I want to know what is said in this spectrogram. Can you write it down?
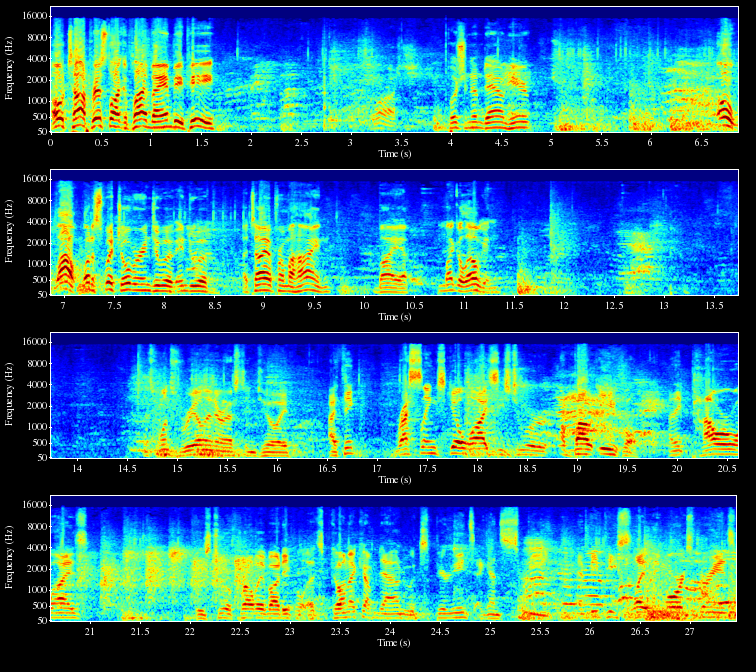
Oh, top wrist lock applied by MVP. Pushing him down here. Oh, wow, what a switch over into a, into a, a tie up from behind by uh, Michael Elgin. This one's real interesting, Joey. I think wrestling skill wise, these two are about equal. I think power wise, these two are probably about equal. It's going to come down to experience against speed. MVP slightly more experienced.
